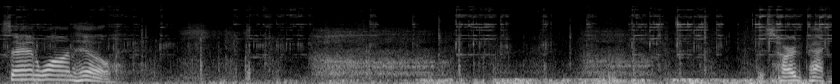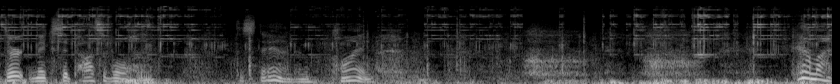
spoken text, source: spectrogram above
San Juan Hill. This hard packed dirt makes it possible to stand and climb. Come on.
